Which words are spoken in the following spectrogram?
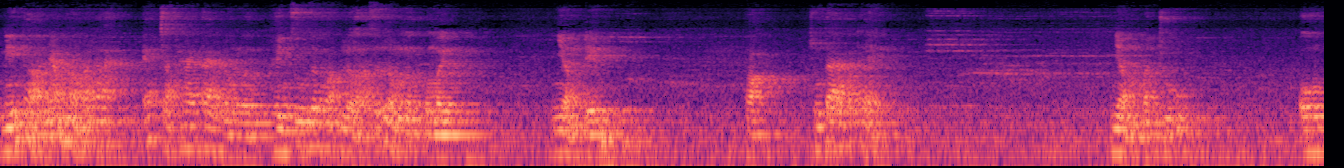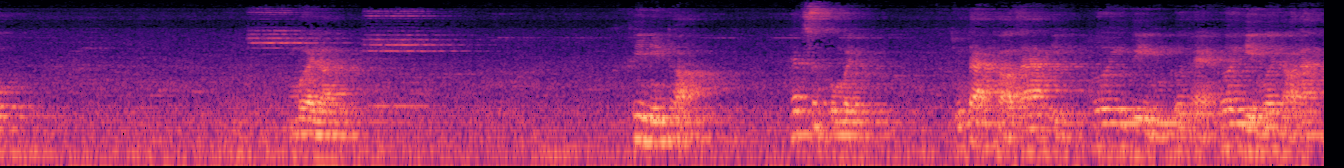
Nín thở nhắm vào mắt lại ép chặt hai tay vào lồng ngực, hình dung ra ngọn lửa giữa lồng ngực của mình. Nhiễm đến hoặc chúng ta có thể nhẩm mật chú. Ôm 10 lần. Khi nín thở, hết sức của mình, chúng ta thở ra thì hơi ghìm cơ thể, hơi ghìm hơi thở ra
